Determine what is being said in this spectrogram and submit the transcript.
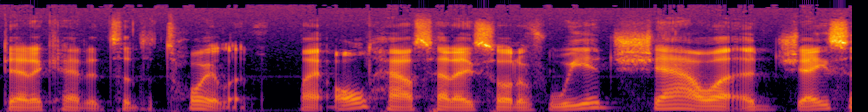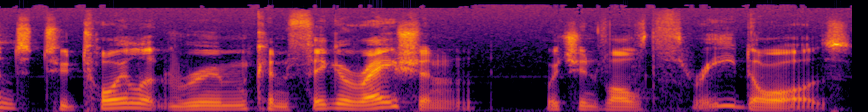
dedicated to the toilet. My old house had a sort of weird shower adjacent to toilet room configuration, which involved three doors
